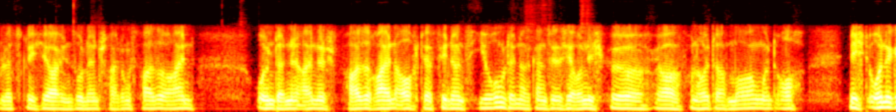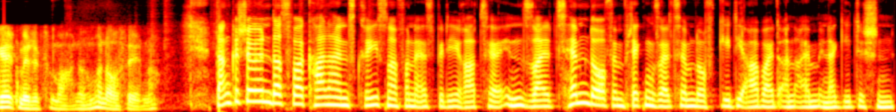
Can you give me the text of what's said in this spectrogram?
letztlich ja in so eine Entscheidungsphase rein und dann in eine Phase rein auch der Finanzierung, denn das Ganze ist ja auch nicht für, ja, von heute auf morgen und auch nicht ohne Geldmittel zu machen. Das muss man auch sehen. Ne? Dankeschön. Das war Karl-Heinz Griesner von der SPD-Ratsherr in Salzhemdorf. Im Flecken Salzhemdorf geht die Arbeit an einem energetischen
